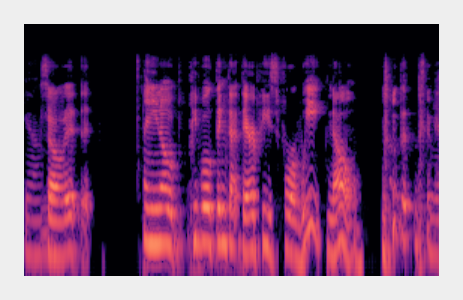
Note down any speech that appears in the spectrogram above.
Yeah. So it, it and you know, people think that therapy is for weak. No. yeah.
